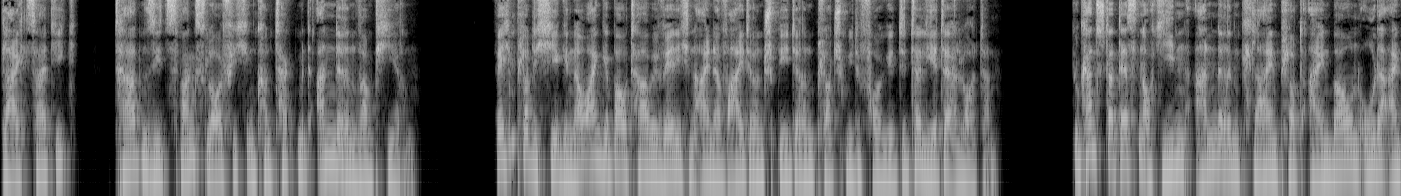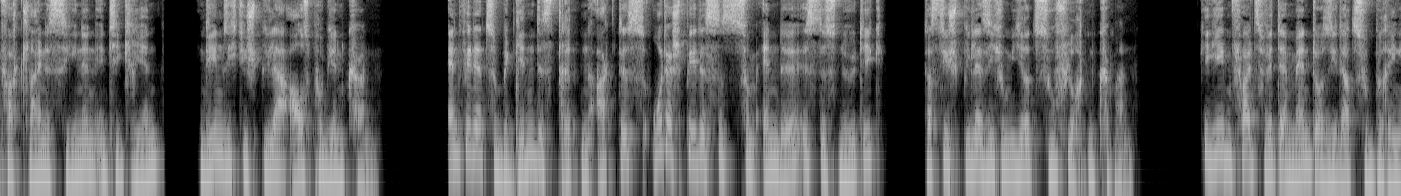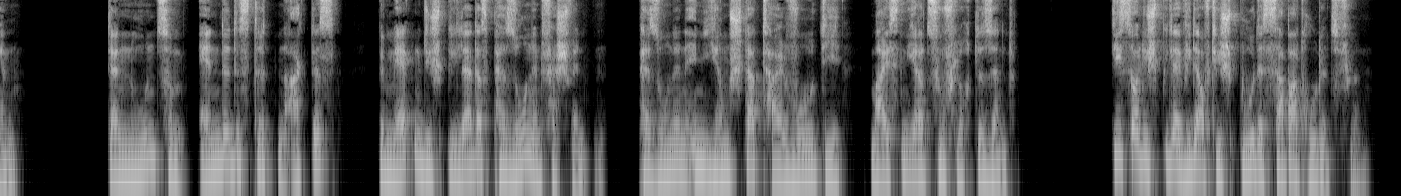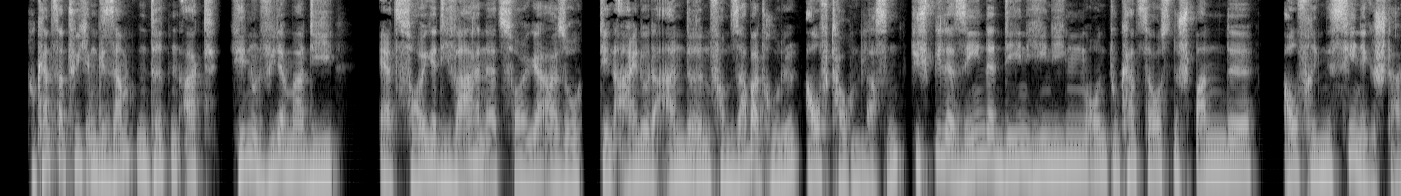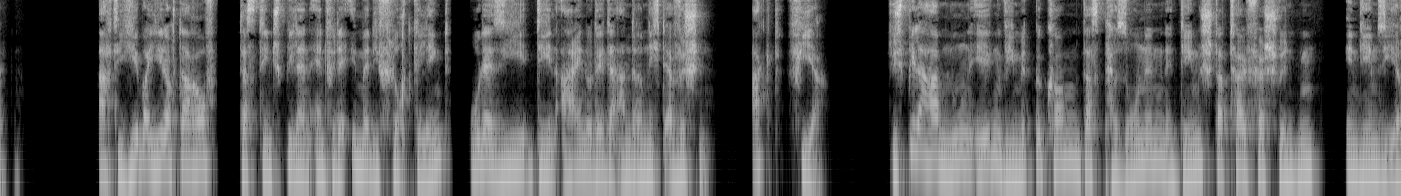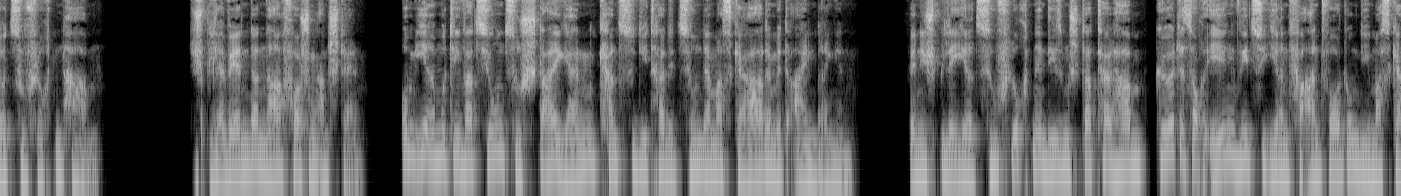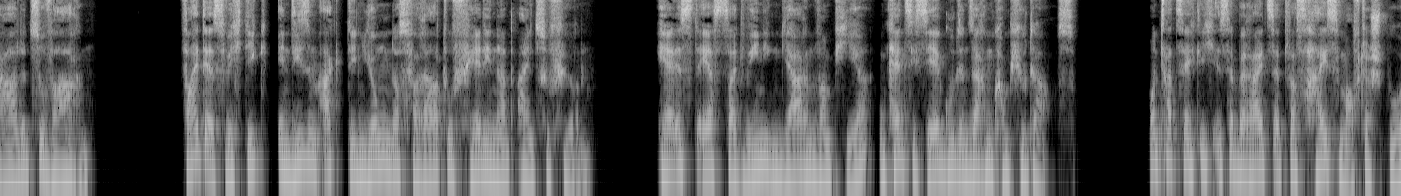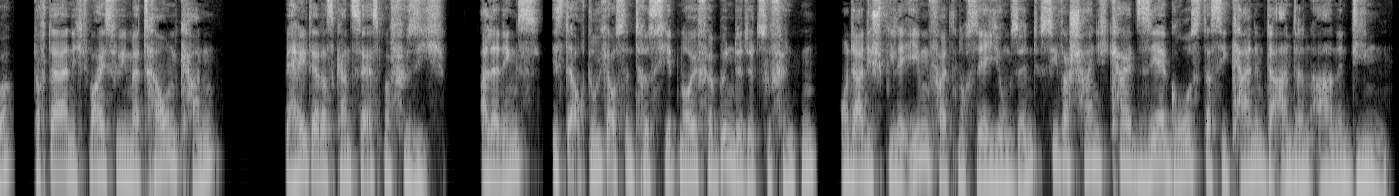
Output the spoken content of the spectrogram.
Gleichzeitig traten sie zwangsläufig in Kontakt mit anderen Vampiren. Welchen Plot ich hier genau eingebaut habe, werde ich in einer weiteren späteren Plotschmiedefolge detaillierter erläutern. Du kannst stattdessen auch jeden anderen kleinen Plot einbauen oder einfach kleine Szenen integrieren, in dem sich die Spieler ausprobieren können. Entweder zu Beginn des dritten Aktes oder spätestens zum Ende ist es nötig, dass die Spieler sich um ihre Zufluchten kümmern. Gegebenenfalls wird der Mentor sie dazu bringen. Denn nun zum Ende des dritten Aktes bemerken die Spieler, dass Personen verschwinden. Personen in ihrem Stadtteil, wo die meisten ihrer Zufluchte sind. Dies soll die Spieler wieder auf die Spur des Sabbatrudels führen. Du kannst natürlich im gesamten dritten Akt hin und wieder mal die Erzeuger, die wahren Erzeuger, also den ein oder anderen vom Sabbatrudel, auftauchen lassen. Die Spieler sehen dann denjenigen und du kannst daraus eine spannende, aufregende Szene gestalten. Achte hierbei jedoch darauf, dass den Spielern entweder immer die Flucht gelingt oder sie den einen oder den anderen nicht erwischen. Akt 4. Die Spieler haben nun irgendwie mitbekommen, dass Personen in dem Stadtteil verschwinden, in dem sie ihre Zufluchten haben. Die Spieler werden dann Nachforschung anstellen. Um ihre Motivation zu steigern, kannst du die Tradition der Maskerade mit einbringen. Wenn die Spieler ihre Zufluchten in diesem Stadtteil haben, gehört es auch irgendwie zu ihren Verantwortungen, die Maskerade zu wahren. Weiter ist wichtig, in diesem Akt den jungen Nosferatu Ferdinand einzuführen. Er ist erst seit wenigen Jahren Vampir und kennt sich sehr gut in Sachen Computer aus. Und tatsächlich ist er bereits etwas heißem auf der Spur, doch da er nicht weiß, wem er trauen kann, behält er das Ganze erstmal für sich. Allerdings ist er auch durchaus interessiert, neue Verbündete zu finden, und da die Spieler ebenfalls noch sehr jung sind, ist die Wahrscheinlichkeit sehr groß, dass sie keinem der anderen Ahnen dienen.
